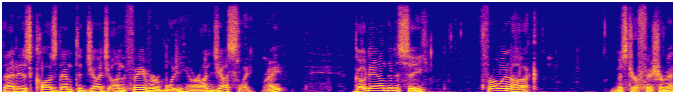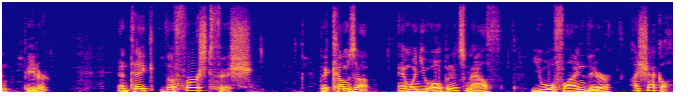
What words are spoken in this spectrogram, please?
That is, cause them to judge unfavorably or unjustly, right? Go down to the sea, throw in a hook, Mr. Fisherman, Peter, and take the first fish that comes up. And when you open its mouth, you will find there a shekel.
